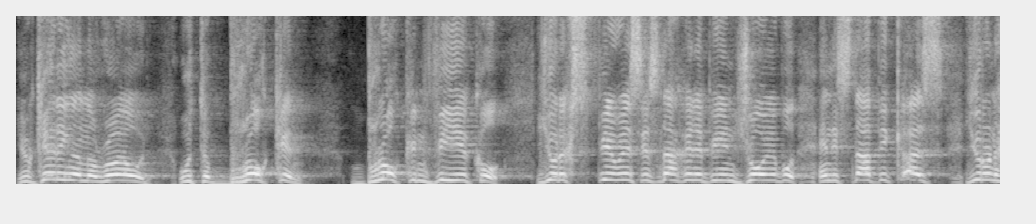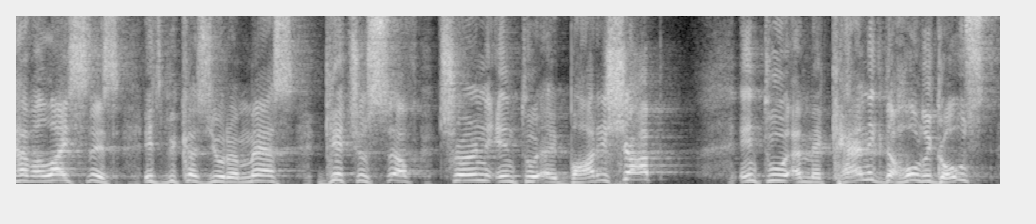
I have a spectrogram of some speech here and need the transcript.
You're getting on the road with a broken, broken vehicle. Your experience is not going to be enjoyable and it's not because you don't have a license. It's because you're a mess. Get yourself turned into a body shop into a mechanic, the Holy Ghost,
